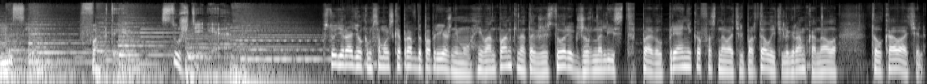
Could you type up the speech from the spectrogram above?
Мысли, факты, суждения. Студии радио «Комсомольская правда» по-прежнему Иван Панкин, а также историк, журналист Павел Пряников, основатель портала и телеграм-канала «Толкователь».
